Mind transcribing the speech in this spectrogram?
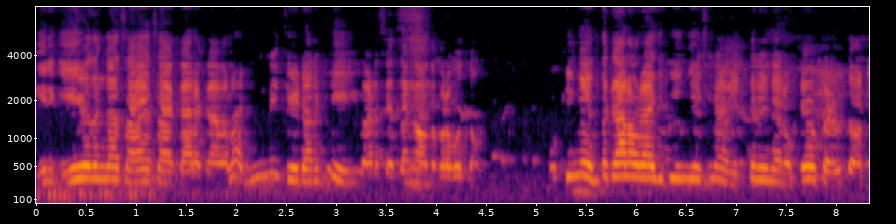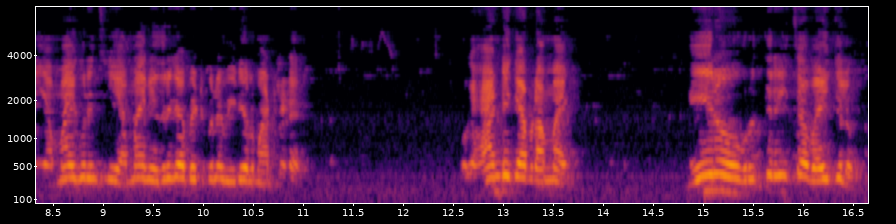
వీరికి ఏ విధంగా సహాయ సహకారం కావాలో అన్నీ చేయడానికి ఇవాళ సిద్ధంగా ఉంది ప్రభుత్వం. ముఖ్యంగా ఇంతకాలం రాజకీయం చేసిన వ్యక్తిని నేను ఒకే ఒక అడుగుతాను. ఈ అమ్మాయి గురించి ఈ అమ్మాయిని ఎదురుగా పెట్టుకునే వీడియోలు మాట్లాడారు. ఒక హ్యాండిక్యాప్డ్ అమ్మాయి. మీరు వృత్తిరీత్యా వైద్యులు.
